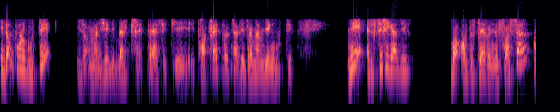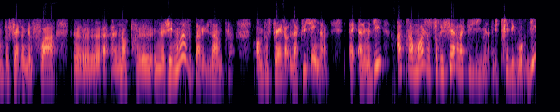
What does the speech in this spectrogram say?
Et donc, pour le goûter, ils ont mangé des belles crêpes. Hein. C'était trois crêpes, tu avais vraiment bien goûté. Mais elle s'est régalée. Bon, on peut faire une fois ça, on peut faire une fois euh, un autre, une génoise, par exemple. On peut faire la cuisine. Elle me dit, après moi, je saurais faire la cuisine. Elle est très dégourdie.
